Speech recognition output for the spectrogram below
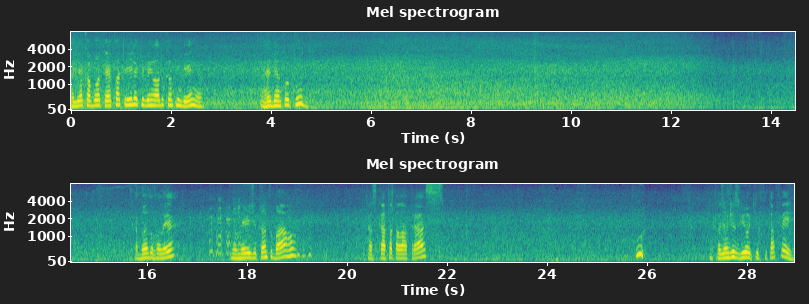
Ali acabou até com a trilha que vem lá do Camping Bene, ó. Arrebentou tudo. Acabando o rolê. No meio de tanto barro. A cascata tá lá atrás. Uh! Vou fazer um desvio aqui porque tá feio.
